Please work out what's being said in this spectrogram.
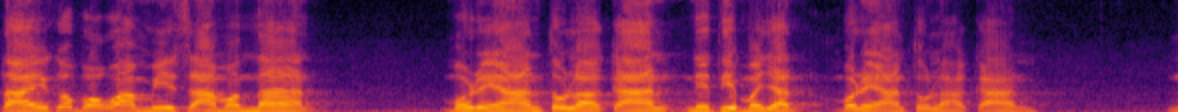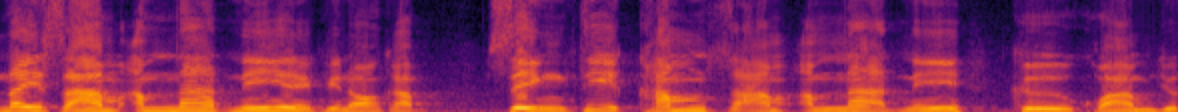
ไตยก็บอกว่ามีสามอำนาจ บริหารตุลาการ นิติบัญญัติบริหารตุลาการ ในสามอำนาจนี้พี่น้องครับ สิ่งที่ค้ำสามอำนาจนี้คือความยุ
